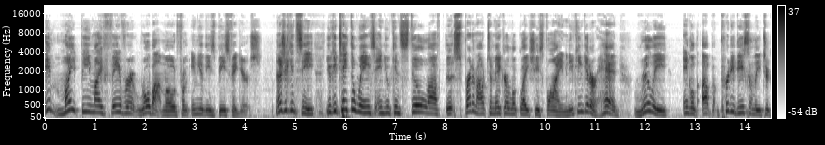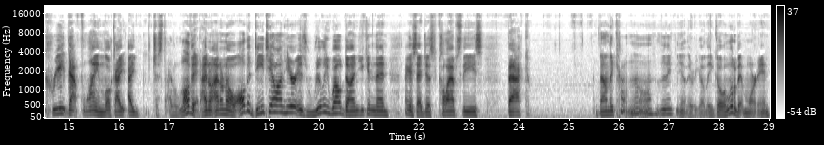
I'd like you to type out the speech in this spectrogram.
It might be my favorite robot mode from any of these Beast figures. Now, as you can see, you can take the wings and you can still uh, spread them out to make her look like she's flying. And you can get her head really angled up pretty decently to create that flying look. I, I just I love it. I don't I don't know. All the detail on here is really well done. You can then, like I said, just collapse these back down they count no they, yeah there we go. They go a little bit more in.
